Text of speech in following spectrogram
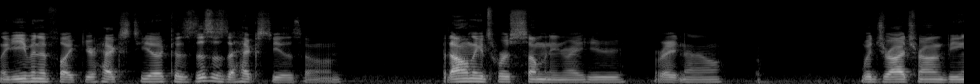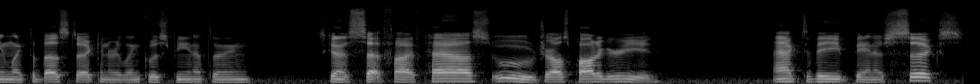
like, even if, like, you're Hexstia, because this is the Hexstia zone. But I don't think it's worth summoning right here, right now with Drytron being like the best deck and Relinquish being a thing. He's gonna set five pass. Ooh, draws pot of greed. Activate, banish six.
